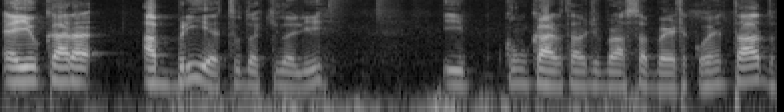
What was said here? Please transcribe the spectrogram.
Aí o cara abria tudo aquilo ali e como o cara tava de braço aberto acorrentado,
